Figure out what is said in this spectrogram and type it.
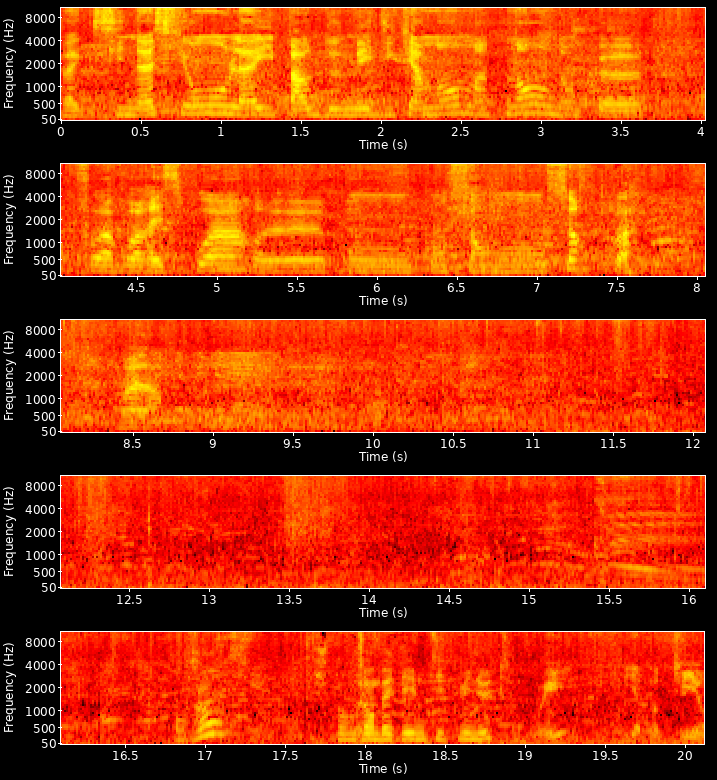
vaccination, là, ils parlent de médicaments maintenant, donc il faut avoir espoir euh, qu'on qu'on s'en sorte, quoi. Voilà. Bonjour. Je peux vous embêter une petite minute? Oui, il n'y a pas de clients.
